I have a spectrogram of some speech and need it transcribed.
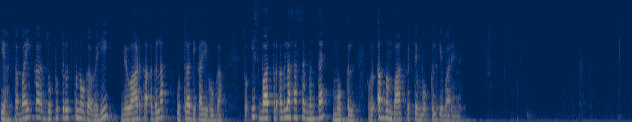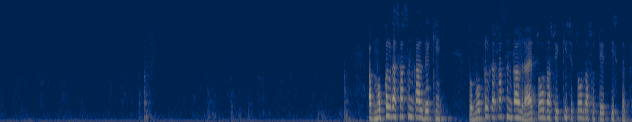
कि सबाई का जो पुत्र उत्पन्न होगा, वही मेवाड़ का अगला उत्तराधिकारी होगा। तो इस बात पर अगला शासक बनता है मोक्कल। और अब हम बात करते हैं मोक्कल के बारे में। अब मोक्कल का शासनकाल देखें तो मोकल का शासनकाल रहा है चौदह सौ इक्कीस से चौदह सौ तैतीस तक।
